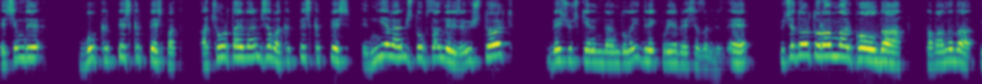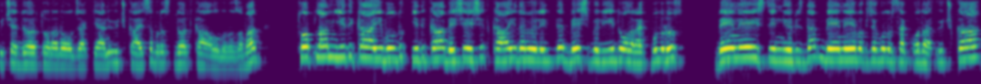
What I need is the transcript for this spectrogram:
E şimdi bu 45 45 bak açıortay vermiş ama 45 45. E niye vermiş 90 derece? 3 4 5 üçgeninden dolayı direkt buraya 5 yazabiliriz. E 3'e 4 oran var kolda. Tabanda da 3'e 4 oranı olacak. Yani 3K ise burası 4K olur o zaman. Toplam 7K'yı bulduk. 7K 5'e eşit. K'yı da böylelikle 5 bölü 7 olarak buluruz. BN isteniyor bizden. BN'ye bakacak olursak o da 3K.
